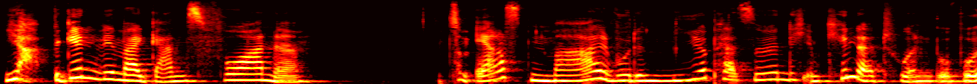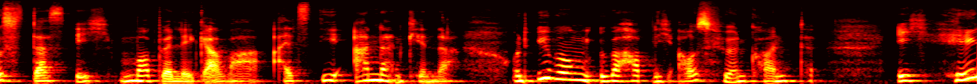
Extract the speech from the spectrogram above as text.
Ja, beginnen wir mal ganz vorne. Zum ersten Mal wurde mir persönlich im Kindertouren bewusst, dass ich moppeliger war als die anderen Kinder und Übungen überhaupt nicht ausführen konnte. Ich hing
